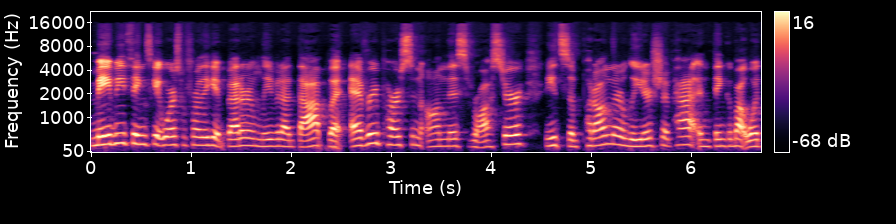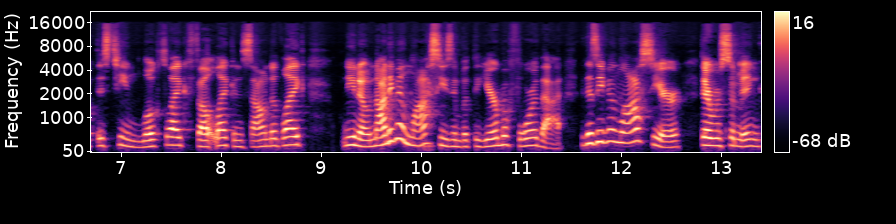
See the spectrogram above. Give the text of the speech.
maybe things get worse before they get better and leave it at that. But every person on this roster needs to put on their leadership hat and think about what this team looked like, felt like, and sounded like. You know, not even last season, but the year before that. Because even last year there was some in,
